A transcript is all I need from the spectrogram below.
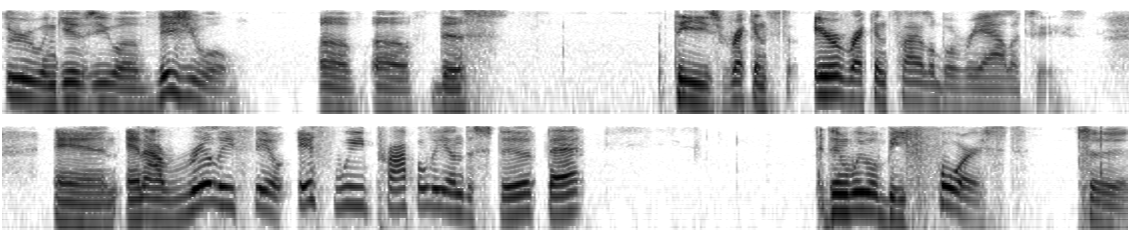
through and gives you a visual of of this these recon- irreconcilable realities. And and I really feel if we properly understood that, then we will be forced to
